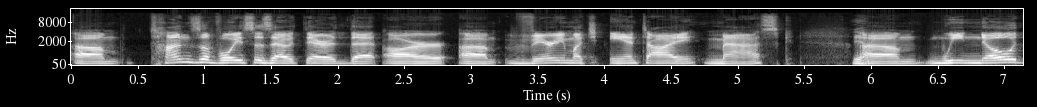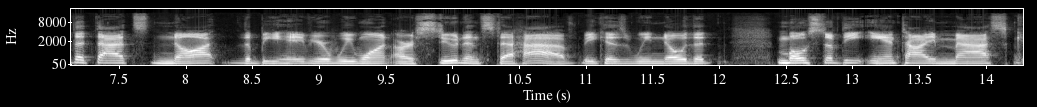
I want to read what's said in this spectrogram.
um, tons of voices out there that are um, very much anti-mask. Yeah. Um, we know that that's not the behavior we want our students to have because we know that most of the anti-mask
